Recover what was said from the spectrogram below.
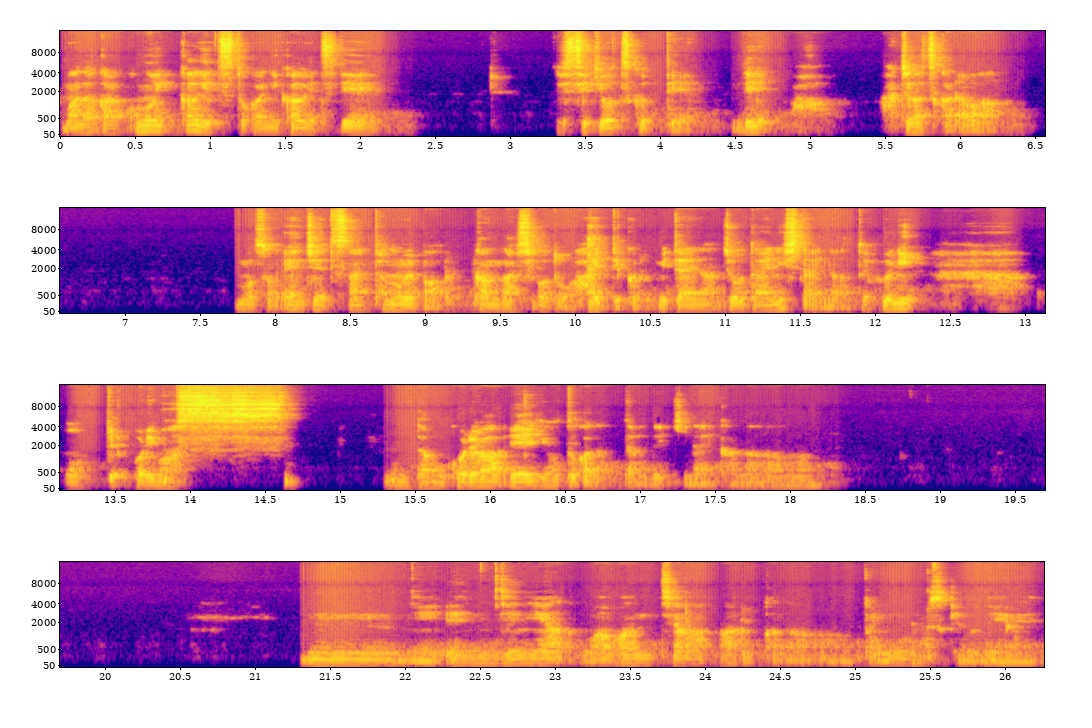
まあだからこの1ヶ月とか2ヶ月で実績を作って、で、8月からはもうそのエンジェントさんに頼めばガンガン仕事が入ってくるみたいな状態にしたいなというふうに思っております。多分これは営業とかだったらできないかな。うん、エンジニアはワンチャンあるかなと思うんですけどね。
